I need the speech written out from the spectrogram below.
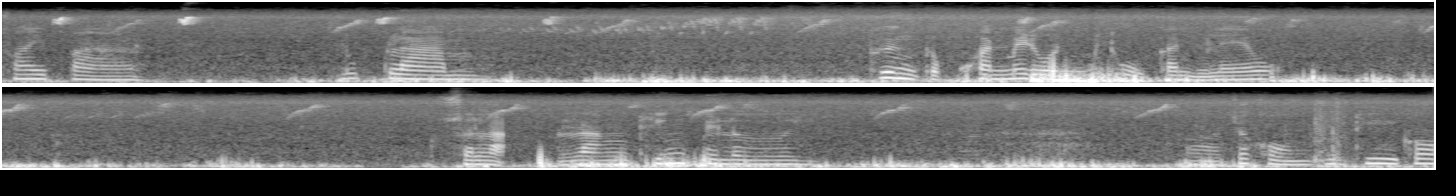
ไฟป่า ลุกลามพึ่งกับควันไม่โดนไม่ถูกกันอยู่แล้ว สละรังทิ้งไปเลยเอ่อเจ้าของพื้นที่ก็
